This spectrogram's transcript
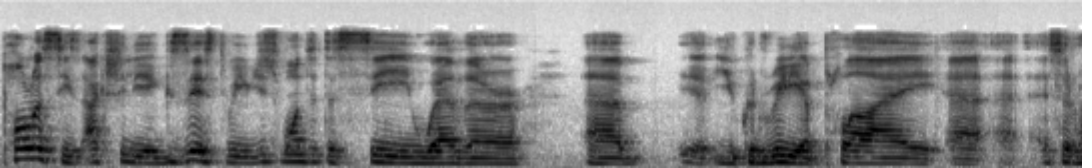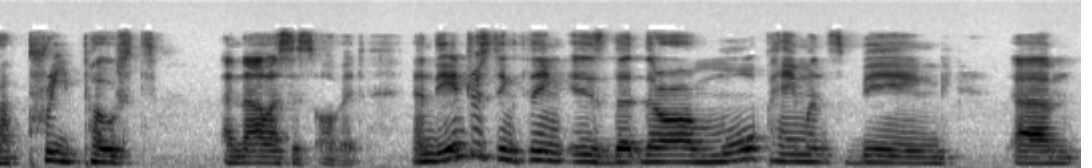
policies actually exist, we just wanted to see whether you could really apply a, a sort of a pre-post analysis of it. And the interesting thing is that there are more payments being um,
